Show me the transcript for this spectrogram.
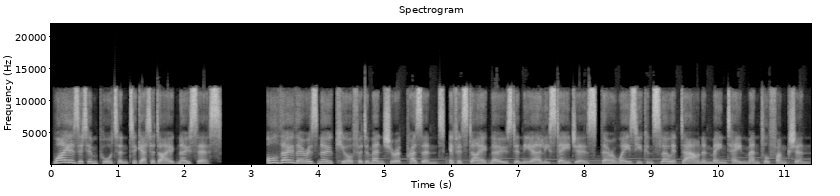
Why is it important to get a diagnosis? Although there is no cure for dementia at present, if it's diagnosed in the early stages, there are ways you can slow it down and maintain mental function.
